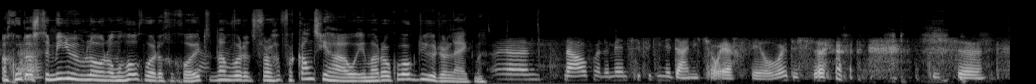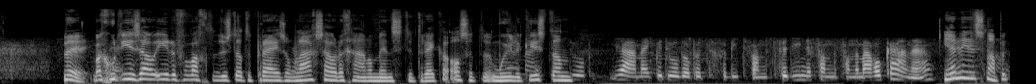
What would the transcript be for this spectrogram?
maar goed, als de minimumlonen omhoog worden gegooid... Ja. dan wordt het vakantie houden in Marokko ook duurder, lijkt me. nou, maar de mensen verdienen daar niet zo erg veel, hoor. Dus, dus Nee, maar goed, je zou eerder verwachten dus dat de prijzen omlaag zouden gaan om mensen te trekken. Als het moeilijk is, dan... Ja, maar ik bedoelde op het gebied van het verdienen van, van de Marokkanen. Ja, nee, dat snap ik.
